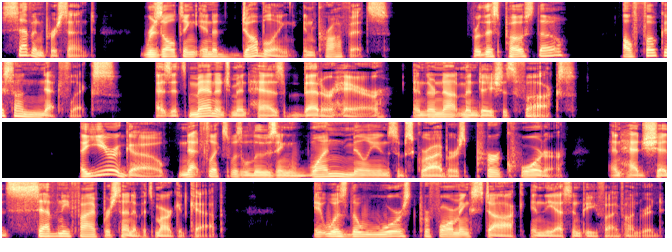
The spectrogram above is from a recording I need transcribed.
7%, resulting in a doubling in profits. For this post, though, I'll focus on Netflix, as its management has better hair and they're not mendacious fucks. A year ago, Netflix was losing 1 million subscribers per quarter and had shed 75% of its market cap. It was the worst performing stock in the S&P 500.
